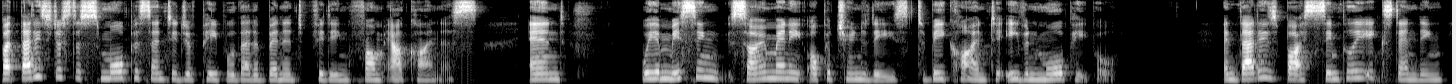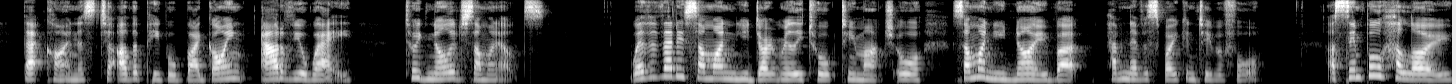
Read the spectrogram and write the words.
but that is just a small percentage of people that are benefiting from our kindness. And we are missing so many opportunities to be kind to even more people. And that is by simply extending that kindness to other people by going out of your way to acknowledge someone else. Whether that is someone you don't really talk too much or someone you know but have never spoken to before. A simple hello,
